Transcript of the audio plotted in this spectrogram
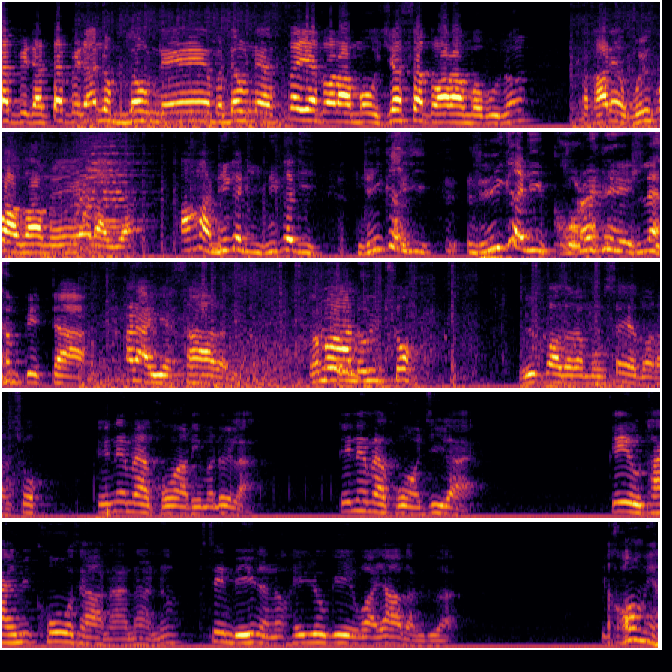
တက်ပိတာတက်ပိတာအဲ့လိုမလုံးနဲ့မလုံးနဲ့ဆက်ရက်သွားတာမဟုတ်ရက်ဆက်သွားတာမဟုတ်ဘူးနော်တခါတည်းဝင်းကွာသွားမယ်အဲ့ဒါကြီးကအာနီကကြီးနီကကြီးနီကကြီးနီကကြီးကိုရနေလမ်းပိတာအဲ့ဒါကြီးစားတယ်မမလို့ချောဝင်းကွာသွားတာမဟုတ်ဆက်ရက်သွားတာချောတင်းနေမဲ့ခွန်အားဒီမတွေ့လားတင်းနေမဲ့ခွန်အောင်ကြည့်လိုက်ကေကိုထိုင်ပြီးခိုးစားနာနာနော်အစင်ပေးနေနော်ဟေးရိုကေဟွာရတာပြီသူကတကောင်းမြန်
